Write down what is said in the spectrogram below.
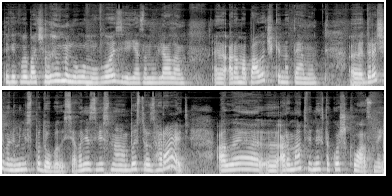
Так як ви бачили в минулому влозі, я замовляла е, аромапалички на тему. Е, До речі, вони мені сподобалися. Вони, звісно, швидко згорають, але е, аромат від них також класний.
